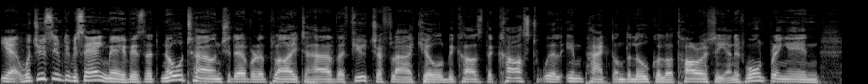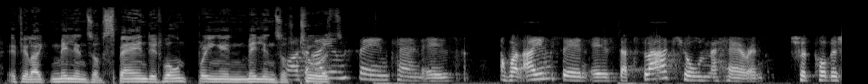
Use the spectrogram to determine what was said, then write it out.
yeah, what you seem to be saying, Maeve, is that no town should ever apply to have a future Fleadh because the cost will impact on the local authority, and it won't bring in, if you like, millions of spend. It won't bring in millions of what tourists. I am saying, Ken, is what I am saying is that Fleadh Cheoil na HÉireann should publish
